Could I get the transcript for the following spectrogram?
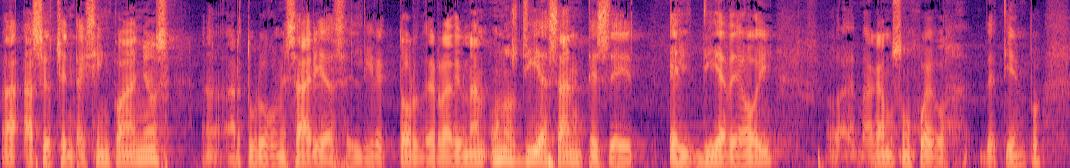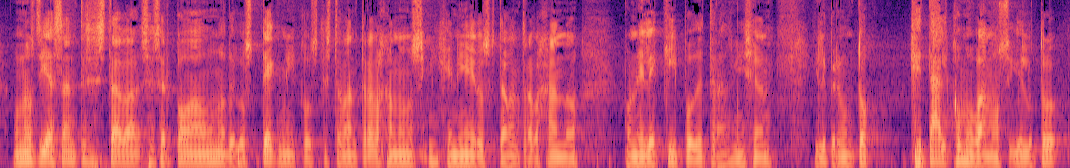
hace 85 años Arturo Gómez Arias, el director de Radio UNAM, unos días antes del el día de hoy, hagamos un juego de tiempo, unos días antes estaba, se acercó a uno de los técnicos que estaban trabajando, unos ingenieros que estaban trabajando con el equipo de transmisión y le preguntó, ¿qué tal? ¿Cómo vamos? Y el otro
